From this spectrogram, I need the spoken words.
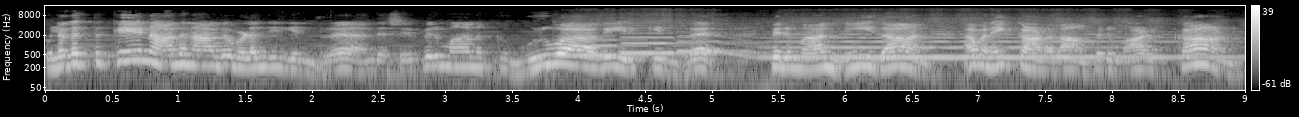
உலகத்துக்கே நாதனாக விளங்குகின்ற அந்த சிவபெருமானுக்கு குருவாக இருக்கின்ற பெருமான் நீதான். அவனை காணலாம். பெருமாள் கான்.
